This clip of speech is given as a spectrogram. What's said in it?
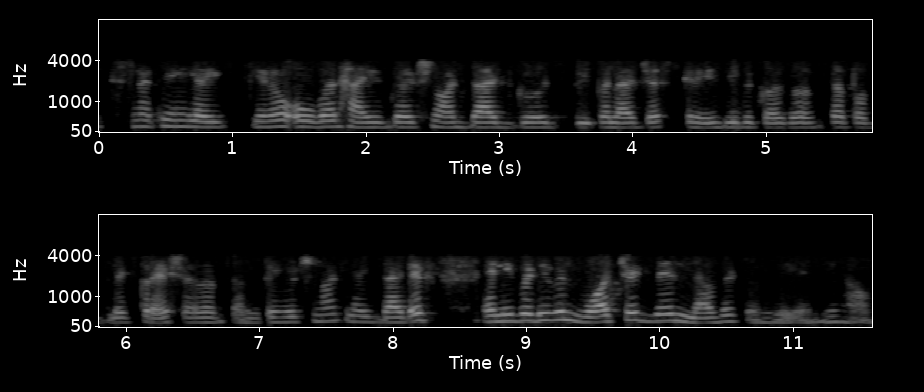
it's nothing like you know overhyped or it's not that good. People are just crazy because of the public pressure or something. It's not like that. If anybody will watch it they'll love it only anyhow.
